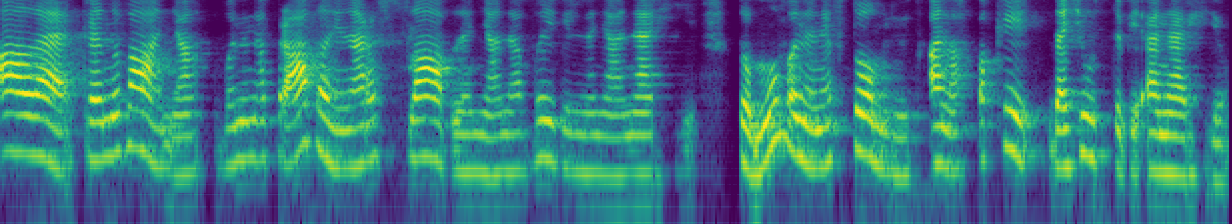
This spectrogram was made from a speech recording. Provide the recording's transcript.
але тренування вони направлені на розслаблення, на вивільнення енергії, тому вони не втомлюють, а навпаки дають тобі енергію.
